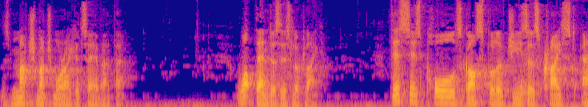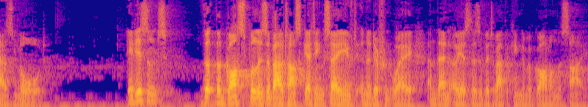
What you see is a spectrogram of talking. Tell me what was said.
There's much, much more I could say about that. What then does this look like? This is Paul's gospel of Jesus Christ as Lord. It isn't that the gospel is about us getting saved in a different way, and then, oh yes, there's a bit about the kingdom of God on the side.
